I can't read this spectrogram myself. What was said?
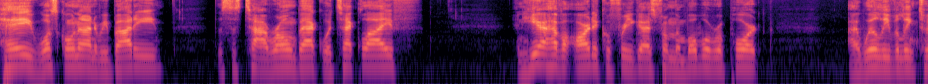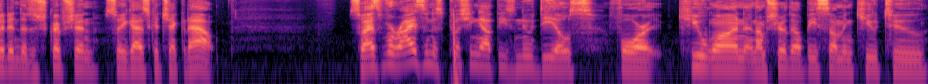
Hey, what's going on, everybody? This is Tyrone back with Tech Life. And here I have an article for you guys from the Mobile Report. I will leave a link to it in the description so you guys can check it out. So, as Verizon is pushing out these new deals for Q1, and I'm sure there'll be some in Q2,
